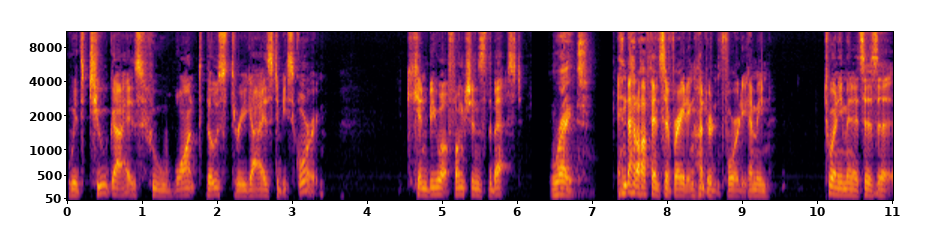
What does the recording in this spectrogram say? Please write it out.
with two guys who want those three guys to be scoring can be what functions the best. Right. And that offensive rating, 140. I mean, 20 minutes is a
